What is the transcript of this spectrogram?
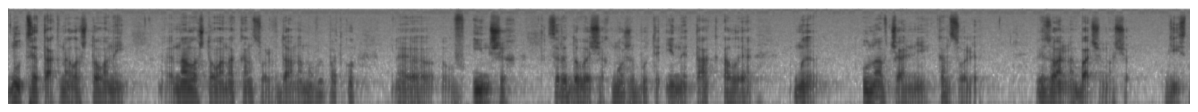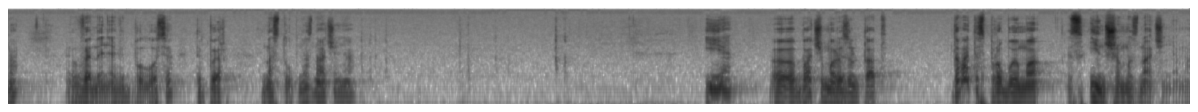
Ну, це так налаштований, налаштована консоль в даному випадку. Е, В інших середовищах може бути і не так, але ми у навчальній консолі візуально бачимо, що дійсно введення відбулося. Тепер наступне значення. І е, бачимо результат. Давайте спробуємо з іншими значеннями.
